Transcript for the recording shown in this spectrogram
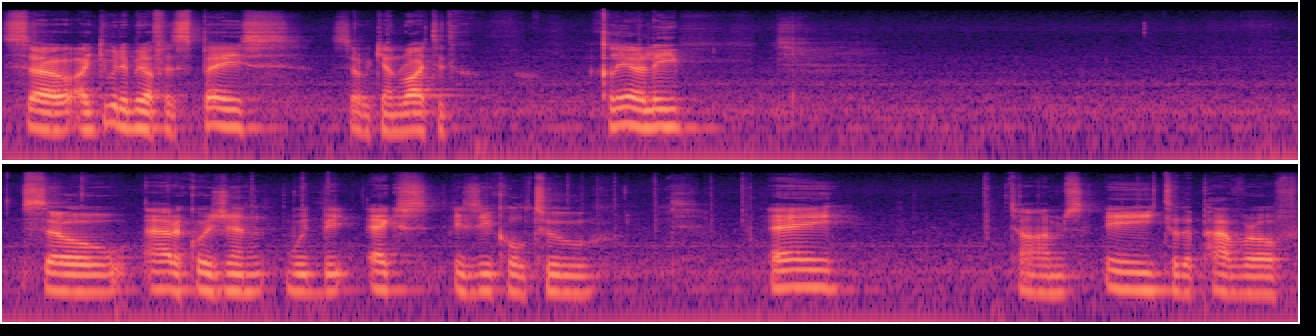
So I give it a bit of a space so we can write it clearly. So our equation would be x is equal to a times e to the power of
